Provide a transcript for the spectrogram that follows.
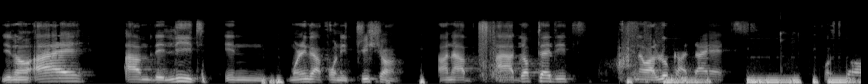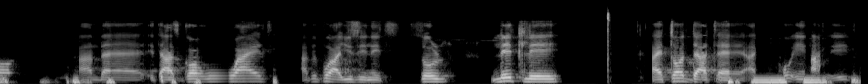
You know, I am the lead in Moringa for nutrition, and I've, I adopted it in our local diets for sure, and uh, it has gone wide, and people are using it. So lately, I thought that uh, I go into it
